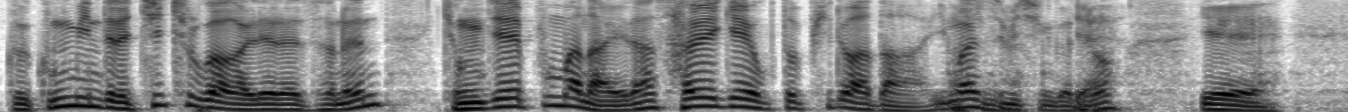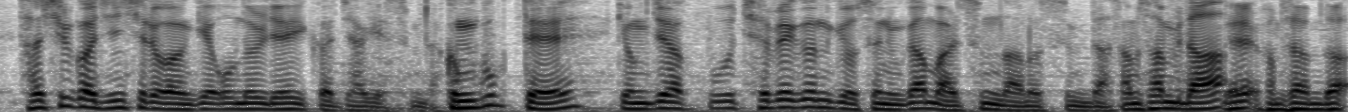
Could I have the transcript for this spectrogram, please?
그 국민들의 지출과 관련해서는 경제뿐만 아니라 사회 개혁도 필요하다 이 맞습니다. 말씀이신 거죠. 예. 사실과 진실의 관계 오늘 여기까지 하겠습니다. 건국대 경제학부 최백은 교수님과 말씀 나눴습니다. 감사합니다. 네, 감사합니다.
